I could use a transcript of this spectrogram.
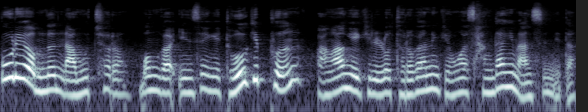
뿌리 없는 나무처럼 뭔가 인생의 더 깊은 방황의 길로 들어가는 경우가 상당히 많습니다.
